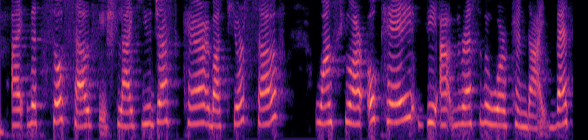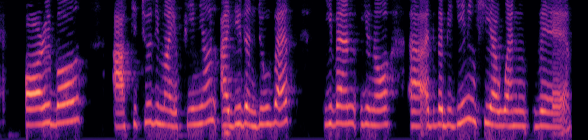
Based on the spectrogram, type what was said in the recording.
I, that's so selfish. Like you just care about yourself. Once you are okay, the, uh, the rest of the world can die. That's horrible attitude, in my opinion. I didn't do that. Even you know, uh, at the beginning here, when the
